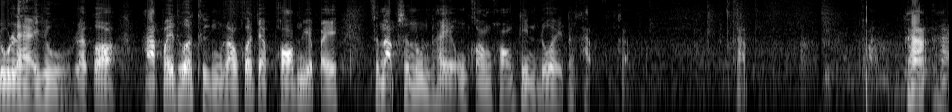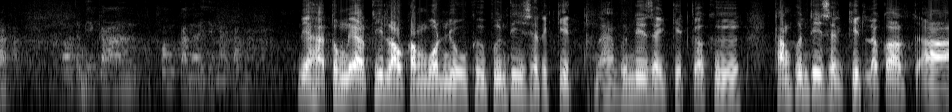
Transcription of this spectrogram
ดูแลอยู่ แล้วก็หากไม่ทั่วถึงเราก็จะพร้อมที่จะไปสนับสนุนให้องค์กรของท้องถิ่นด้วยนะครับครับครับครับจิตของจังหวัดนนทบุรีฮะฮะนะครับเอ่อจะมีการป้องกันอะไรยังไงบ้างนะครับ เนี่ยฮะตรงเนี้ยที่เรากังวลอยู่คือพื้นที่เศรษฐกิจนะฮะพื้นที่เศรษฐกิจก็คือทั้งพื้นที่เศรษฐกิจแล้วก็อ่า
